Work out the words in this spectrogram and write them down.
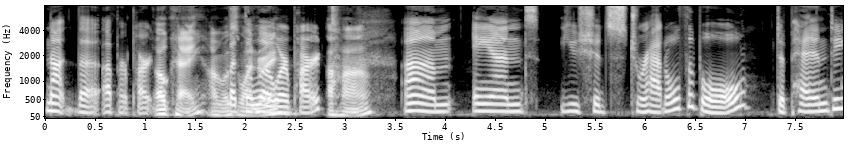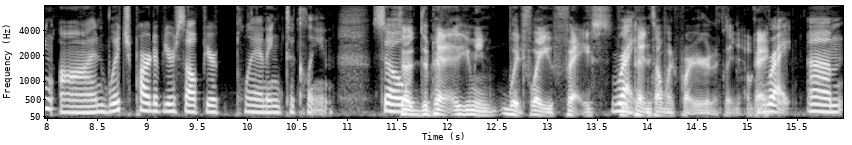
not the upper part, Okay, I was but the lower part. Uh huh. Um, and you should straddle the bowl depending on which part of yourself you're planning to clean. So, So depend. You mean which way you face? Right. Depends on which part you're going to clean. Okay. right. Um,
